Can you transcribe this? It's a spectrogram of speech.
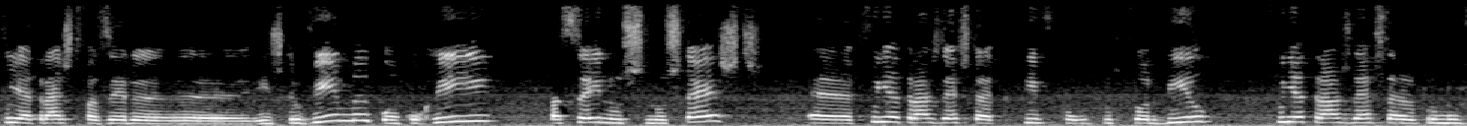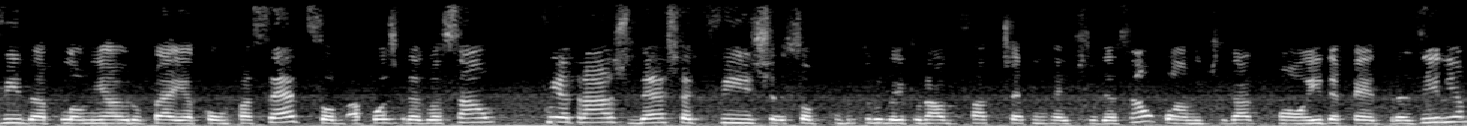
Fui atrás de fazer, uh, inscrevi-me, concorri, passei nos, nos testes. Uh, fui atrás desta que tive com o professor Bill. Fui atrás desta promovida pela União Europeia com o PACET, sobre a pós-graduação. Fui atrás desta fiz sobre cobertura eleitoral de fact-checking da investigação com a Universidade, com a IDP de Brasília.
